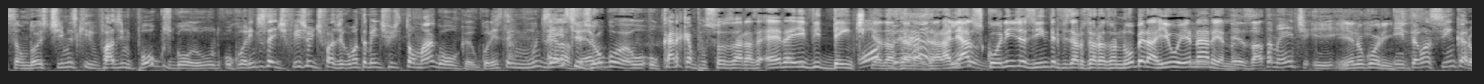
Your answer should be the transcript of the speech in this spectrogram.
são dois times que fazem poucos gols. O, o Corinthians é difícil de fazer gol, mas também é difícil de tomar gol. cara. O Corinthians tem muito zero a Esse zero. jogo, o, o cara que apostou 0x0, era evidente que ia dar Óbvio, 0x0. é, Aliás, tudo. Corinthians e Inter fizeram 0x0 no Beira-Rio e na Arena. Exatamente. E, E no Corinthians. Então, assim, cara,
